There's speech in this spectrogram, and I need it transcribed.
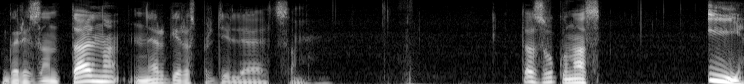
Горизонтально энергия распределяется. Это звук у нас И.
